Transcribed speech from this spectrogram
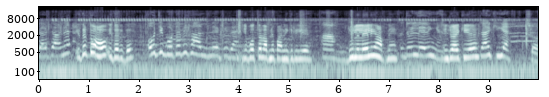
घर जाने। इधर तो आओ इधर इधर। और जी बोतल भी खा लेके जाए ये बोतल आपने पानी के लिए। हाँ। झूले ले लिए आपने? तो जो ले हैं एंजॉय किए? ट्राई किया अच्छा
